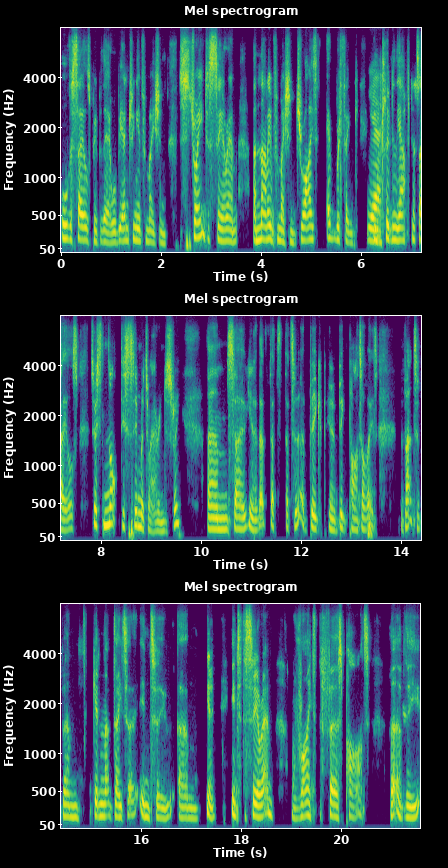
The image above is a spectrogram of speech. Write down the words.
all the salespeople there will be entering information straight into crm and that information drives everything yeah. including the after sales so it's not dissimilar to our industry um, so you know that, that's that's a, big you know big part of it the fact of um, getting that data into um, you know into the CRM right at the first part of the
